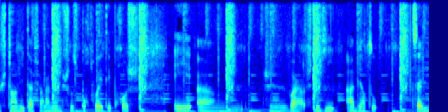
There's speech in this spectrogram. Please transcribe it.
je, t'invite à faire la même chose pour toi et tes proches. Et euh, voilà, je te dis à bientôt. Salut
